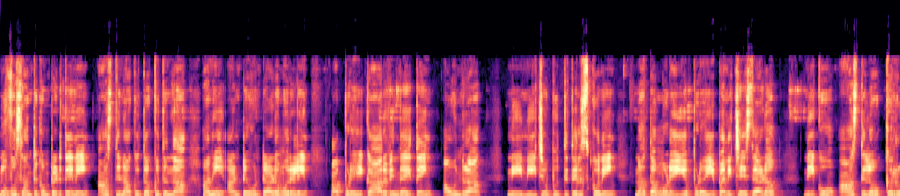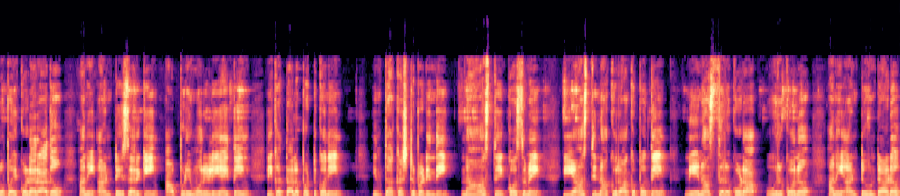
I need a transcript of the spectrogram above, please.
నువ్వు సంతకం పెడితేనే ఆస్తి నాకు దక్కుతుందా అని అంటూ ఉంటాడు మురళి. అప్పుడే ఇక అరవింద్ అయితే అవునరా నీ నీచ బుద్ధి తెలుసుకొని నా తమ్ముడు ఎప్పుడో ఈ పని చేశాడో. నీకు ఆస్తిలో ఒక్క రూపాయి కూడా రాదు అని అంటేసరికి అప్పుడే మురళి అయితే ఇక తల పట్టుకొని ఇంత కష్టపడింది నా ఆస్తి కోసమే. ఈ ఆస్తి నాకు రాకపోతే నేను అస్సలు కూడా ఊరుకోను అని అంటూ ఉంటాడు.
